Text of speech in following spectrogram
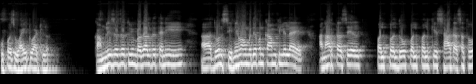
खूपच वाईट वाटलं. कांबळीचं जर तुम्ही बघाल तर त्यांनी दोन सिनेमामध्ये पण काम केलेलं आहे. अनार्थ असेल पल पल दो पल पल के साथ असा तो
